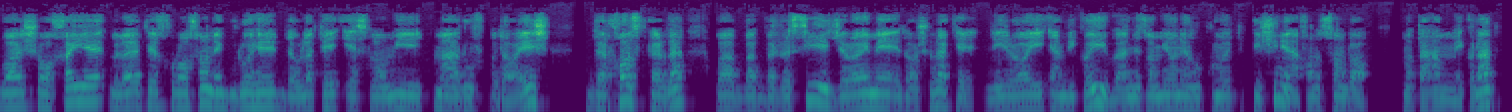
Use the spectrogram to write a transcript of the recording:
و شاخه ولایت خراسان گروه دولت اسلامی معروف به داعش درخواست کرده و به بررسی جرایم ادعا شده که نیروهای امریکایی و نظامیان حکومت پیشین افغانستان را متهم می کند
